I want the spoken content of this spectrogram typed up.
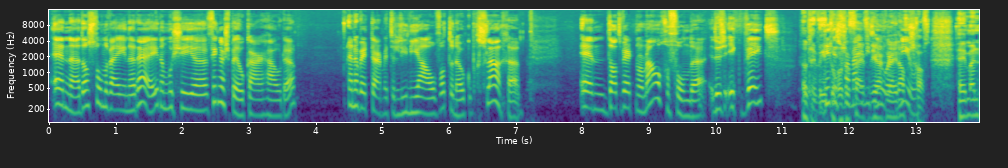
En uh, dan stonden wij in een rij. Dan moest je je vingers bij elkaar houden. En dan werd daar met een liniaal of wat dan ook op geslagen. En dat werd normaal gevonden. Dus ik weet... Dat hebben we toch al zo'n 50 jaar geleden afgeschaft. Hey, maar,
